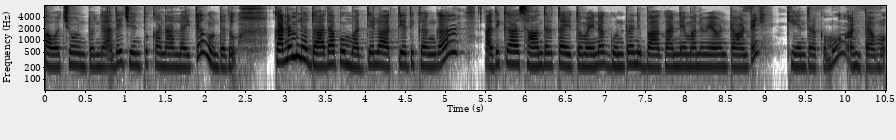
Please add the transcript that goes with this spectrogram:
కవచం ఉంటుంది. అదే జంతు కణాల్లో అయితే ఉండదు. కణంలో దాదాపు మధ్యలో అత్యధికంగా అధిక సాంద్రతాయుతమైన గుండ్రని భాగాన్నే మనం ఏమంటాం అంటే కేంద్రకము అంటాము.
